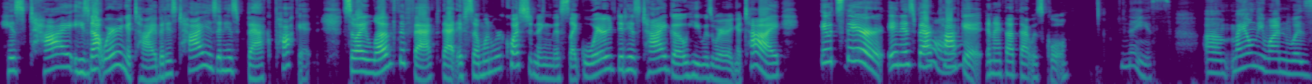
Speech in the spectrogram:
his tie he's not wearing a tie, but his tie is in his back pocket. So I loved the fact that if someone were questioning this, like where did his tie go? He was wearing a tie. It's there in his back Aw. pocket, and I thought that was cool. Nice. Um, my only one was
